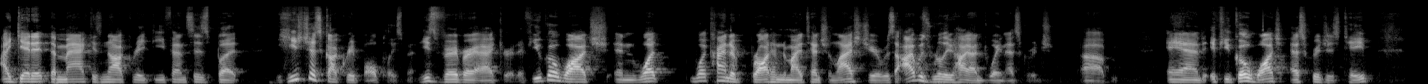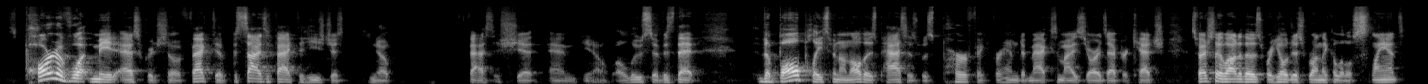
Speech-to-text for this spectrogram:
I get it. The MAC is not great defenses, but he's just got great ball placement. He's very, very accurate. If you go watch and what what kind of brought him to my attention last year was I was really high on D'Wayne Eskridge. Um, and if you go watch Eskridge's tape, part of what made Eskridge so effective, besides the fact that he's just, you know, fast as shit and you know elusive is that the ball placement on all those passes was perfect for him to maximize yards after catch, especially a lot of those where he'll just run like a little slant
